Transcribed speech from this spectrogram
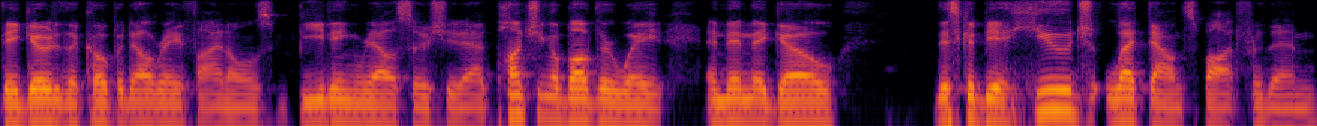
They go to the Copa del Rey finals, beating Real Sociedad, punching above their weight, and then they go. This could be a huge letdown spot for them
